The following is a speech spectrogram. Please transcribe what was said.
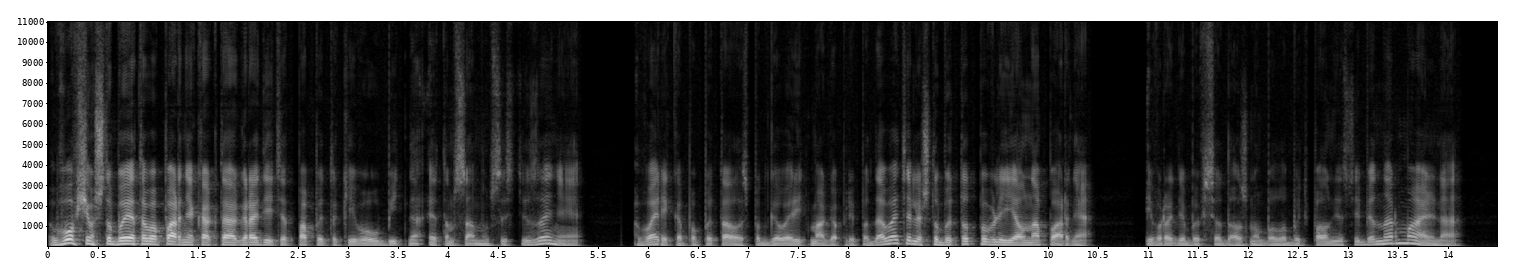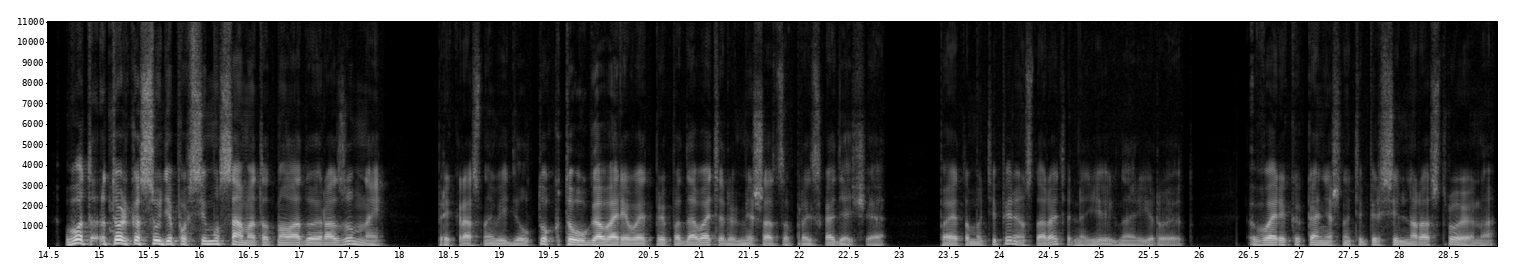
В общем, чтобы этого парня как-то оградить от попыток его убить на этом самом состязании, Варика попыталась подговорить мага-преподавателя, чтобы тот повлиял на парня. И вроде бы все должно было быть вполне себе нормально. Вот только, судя по всему, сам этот молодой разумный прекрасно видел то, кто уговаривает преподавателя вмешаться в происходящее. Поэтому теперь он старательно ее игнорирует. Варика, конечно, теперь сильно расстроена.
